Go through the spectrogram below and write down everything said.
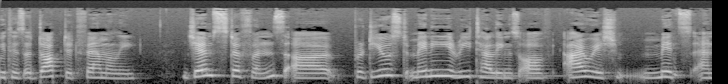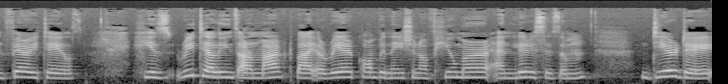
with his adopted family. James Stephens uh, produced many retellings of Irish myths and fairy tales. His retellings are marked by a rare combination of humor and lyricism. Deirdre,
